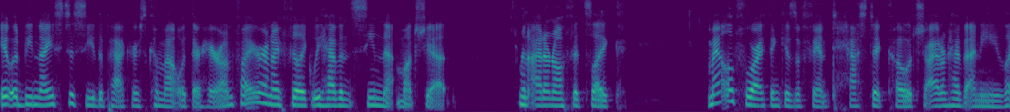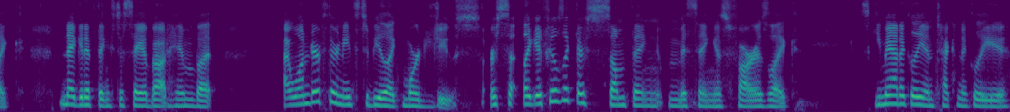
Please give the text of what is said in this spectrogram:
it would be nice to see the Packers come out with their hair on fire. And I feel like we haven't seen that much yet. And I don't know if it's like, Matt LaFleur, I think, is a fantastic coach. I don't have any like negative things to say about him, but I wonder if there needs to be like more juice or so, like it feels like there's something missing as far as like schematically and technically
